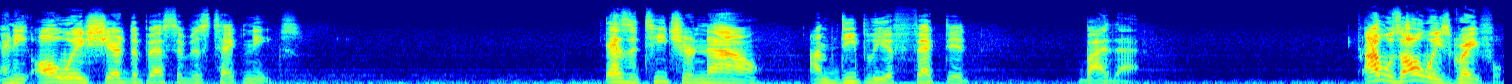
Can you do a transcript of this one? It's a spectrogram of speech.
and he always shared the best of his techniques. As a teacher now, I'm deeply affected by that. I was always grateful.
